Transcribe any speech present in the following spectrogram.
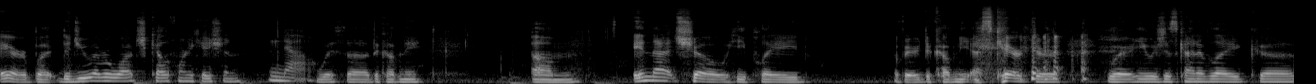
air. But did you ever watch Californication? No. with uh, Duchovny. Um, in that show, he played a very Duchovny esque character, where he was just kind of like uh,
